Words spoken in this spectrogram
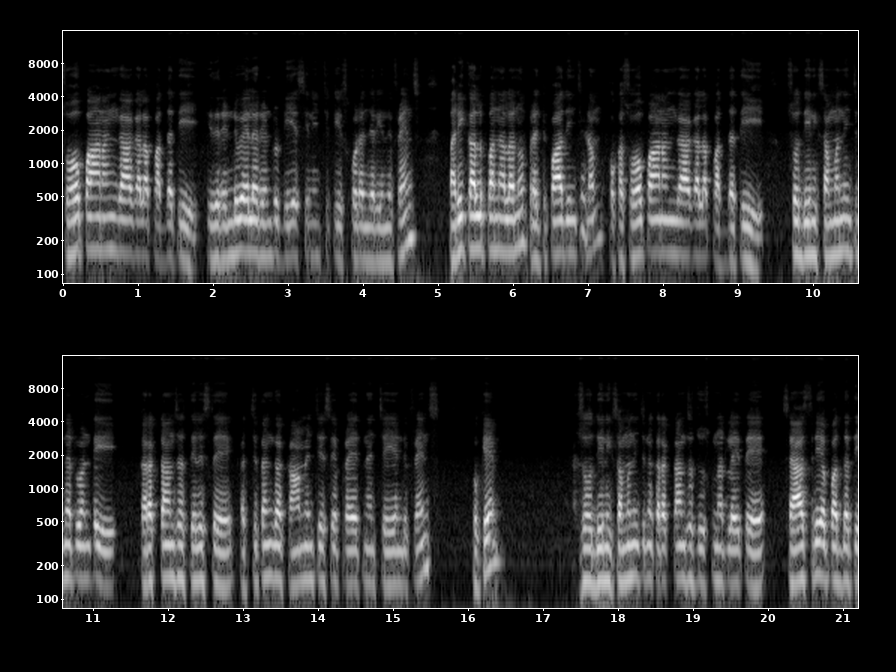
సోపానంగా గల పద్ధతి. ఇది రెండు వేల రెండు డిఎస్సి నుంచి తీసుకోవడం జరిగింది ఫ్రెండ్స్. పరికల్పనలను ప్రతిపాదించడం ఒక సోపానంగా గల పద్ధతి. సో దీనికి సంబంధించినటువంటి కరెక్ట్ ఆన్సర్ తెలిస్తే ఖచ్చితంగా కామెంట్ చేసే ప్రయత్నం చేయండి ఫ్రెండ్స్. ఓకే? సో దీనికి సంబంధించిన కరెక్ట్ ఆన్సర్ చూసుకున్నట్లయితే శాస్త్రీయ పద్ధతి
